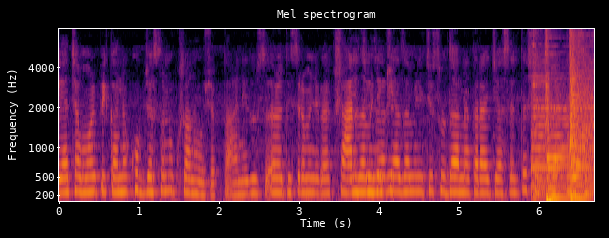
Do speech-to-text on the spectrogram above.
याच्यामुळे पिकांना खूप जास्त नुकसान होऊ शकतं. आणि दुसरं तिसरं म्हणजे काय क्षार जमिनी या जमिनीची सुधारणा करायची असेल तर पाणी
